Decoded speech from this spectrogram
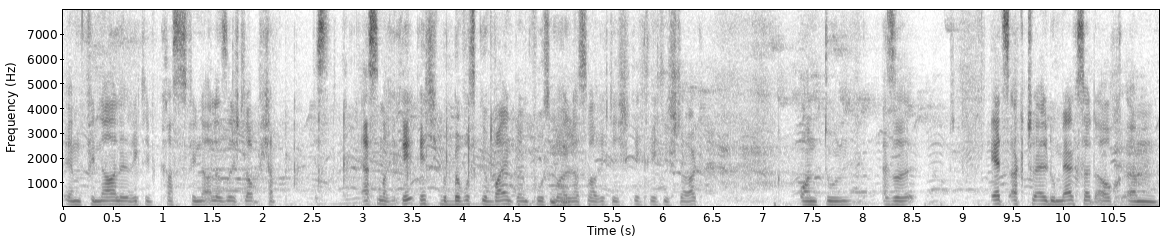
im Finale, richtig krasses Finale. So, ich glaube, ich habe erstmal re richtig bewusst geweint beim Fußball. Mhm. Das war richtig, richtig, richtig stark. Und du, also jetzt aktuell, du merkst halt auch, ähm,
